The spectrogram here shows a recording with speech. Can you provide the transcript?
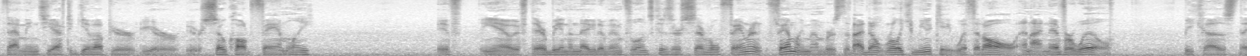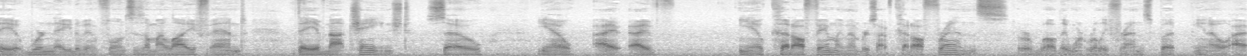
if that means you have to give up your, your, your so called family, if you know if they're being a negative influence because there's several family family members that I don't really communicate with at all and I never will because they were negative influences on my life and they have not changed. So, you know, I, I've, you know, cut off family members. I've cut off friends, or well, they weren't really friends, but you know, I.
